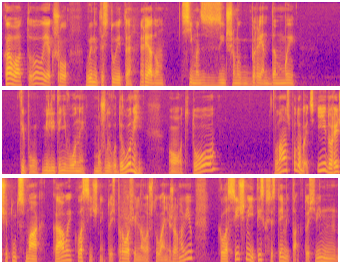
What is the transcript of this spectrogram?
кава, то якщо ви не тестуєте рядом Siemens з іншими брендами, типу Міліти Нівони, можливо, Делонгі, от, то вона вам сподобається. І, до речі, тут смак кави класичний, тобто профіль налаштування жорновів, класичний тиск в системі так. Тобто він,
